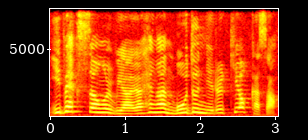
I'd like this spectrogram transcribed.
이 백성을 위하여 행한 모든 일을 기억하사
